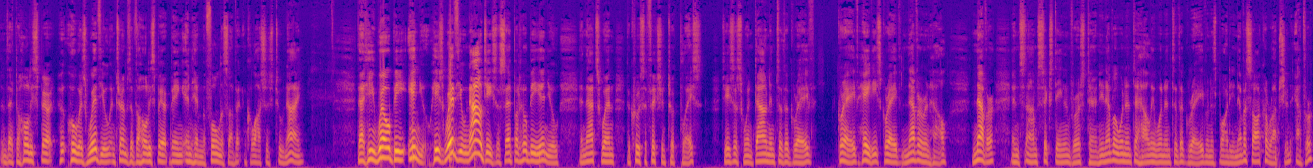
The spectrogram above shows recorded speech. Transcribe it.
that the Holy Spirit, who, who is with you, in terms of the Holy Spirit being in him, the fullness of it, in Colossians 2 9, that he will be in you. He's with you now, Jesus said, but he'll be in you. And that's when the crucifixion took place. Jesus went down into the grave, grave, Hades, grave, never in hell Never. In Psalm 16 and verse 10, he never went into hell, he went into the grave, and his body never saw corruption, ever.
